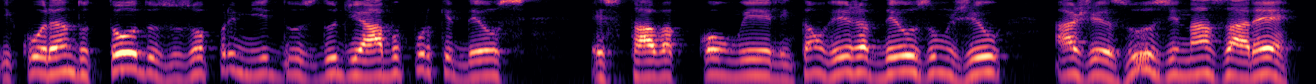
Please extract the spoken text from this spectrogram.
e curando todos os oprimidos do diabo, porque Deus estava com ele. Então veja, Deus ungiu a Jesus de Nazaré.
